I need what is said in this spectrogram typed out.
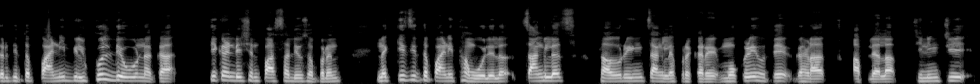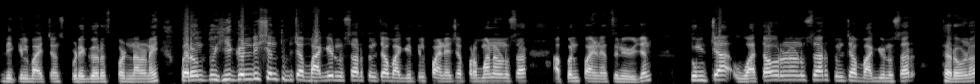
तर तिथं पाणी बिलकुल देऊ नका. ती कंडिशन पाच सहा दिवसापर्यंत नक्कीच इथं पाणी थांबवलेलं चांगलंच फ्लॉवरिंग चांगल्या प्रकारे मोकळी होते घडात आपल्याला थिनिंगची देखील बाय चान्स पुढे गरज पडणार नाही. परंतु ही कंडिशन तुमच्या बागेनुसार तुमच्या बागेतील पाण्याच्या प्रमाणानुसार आपण पाण्याचं नियोजन तुमच्या वातावरणानुसार तुमच्या बागेनुसार ठरवणं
